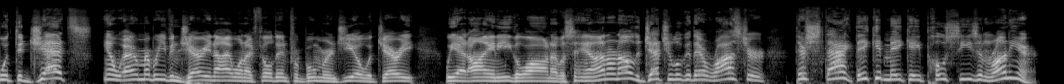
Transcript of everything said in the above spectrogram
With the Jets, you know, I remember even Jerry and I, when I filled in for Boomer and Geo with Jerry, we had Ian Eagle on. I was saying, I don't know, the Jets, you look at their roster, they're stacked. They could make a postseason run here.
